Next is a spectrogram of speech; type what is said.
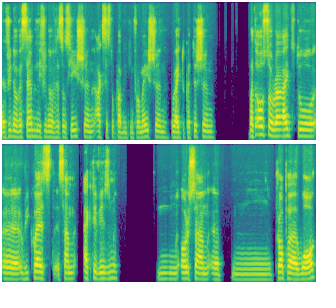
uh, freedom of assembly, freedom of association, access to public information, right to petition, but also right to uh, request some activism mm, or some uh, mm, proper work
